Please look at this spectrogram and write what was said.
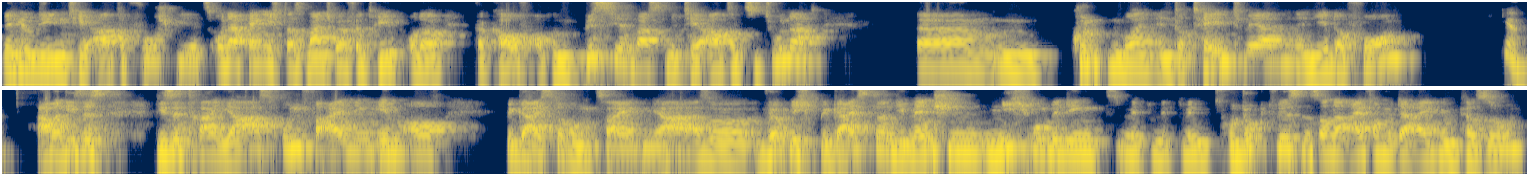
wenn du denen Theater vorspielst. Unabhängig, dass manchmal Vertrieb oder Verkauf auch ein bisschen was mit Theater zu tun hat. Ähm, Kunden wollen entertained werden in jeder Form. Ja. Aber dieses, diese drei Ja's und vor allen Dingen eben auch Begeisterung zeigen. Ja, also wirklich begeistern die Menschen nicht unbedingt mit, mit, mit Produktwissen, sondern einfach mit der eigenen Person.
